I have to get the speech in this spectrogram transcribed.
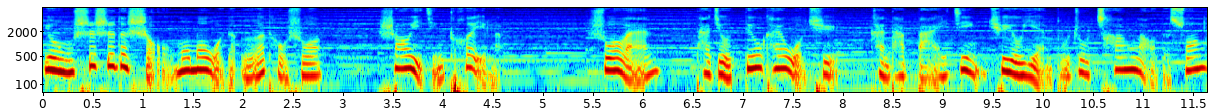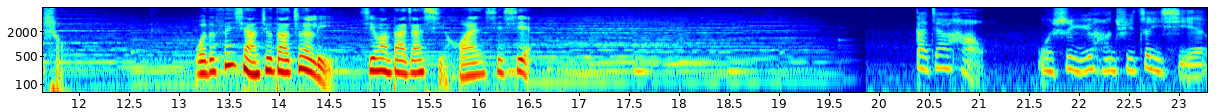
用湿湿的手摸摸我的额头，说：“烧已经退了。”说完，她就丢开我去看她白净却又掩不住苍老的双手。我的分享就到这里，希望大家喜欢，谢谢。大家好。我是余杭区政协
